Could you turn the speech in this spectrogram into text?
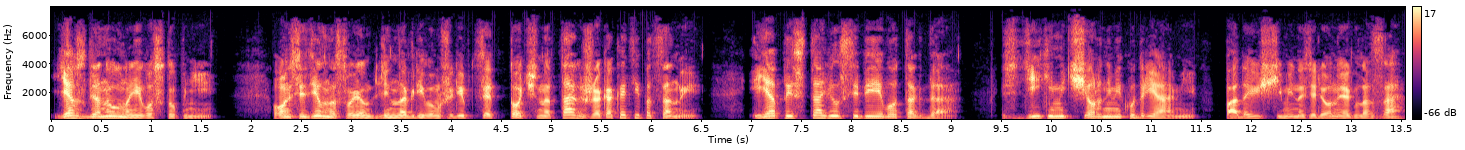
Я взглянул на его ступни. Он сидел на своем длинногривом жеребце точно так же, как эти пацаны, и я представил себе его тогда, с дикими черными кудрями, падающими на зеленые глаза,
